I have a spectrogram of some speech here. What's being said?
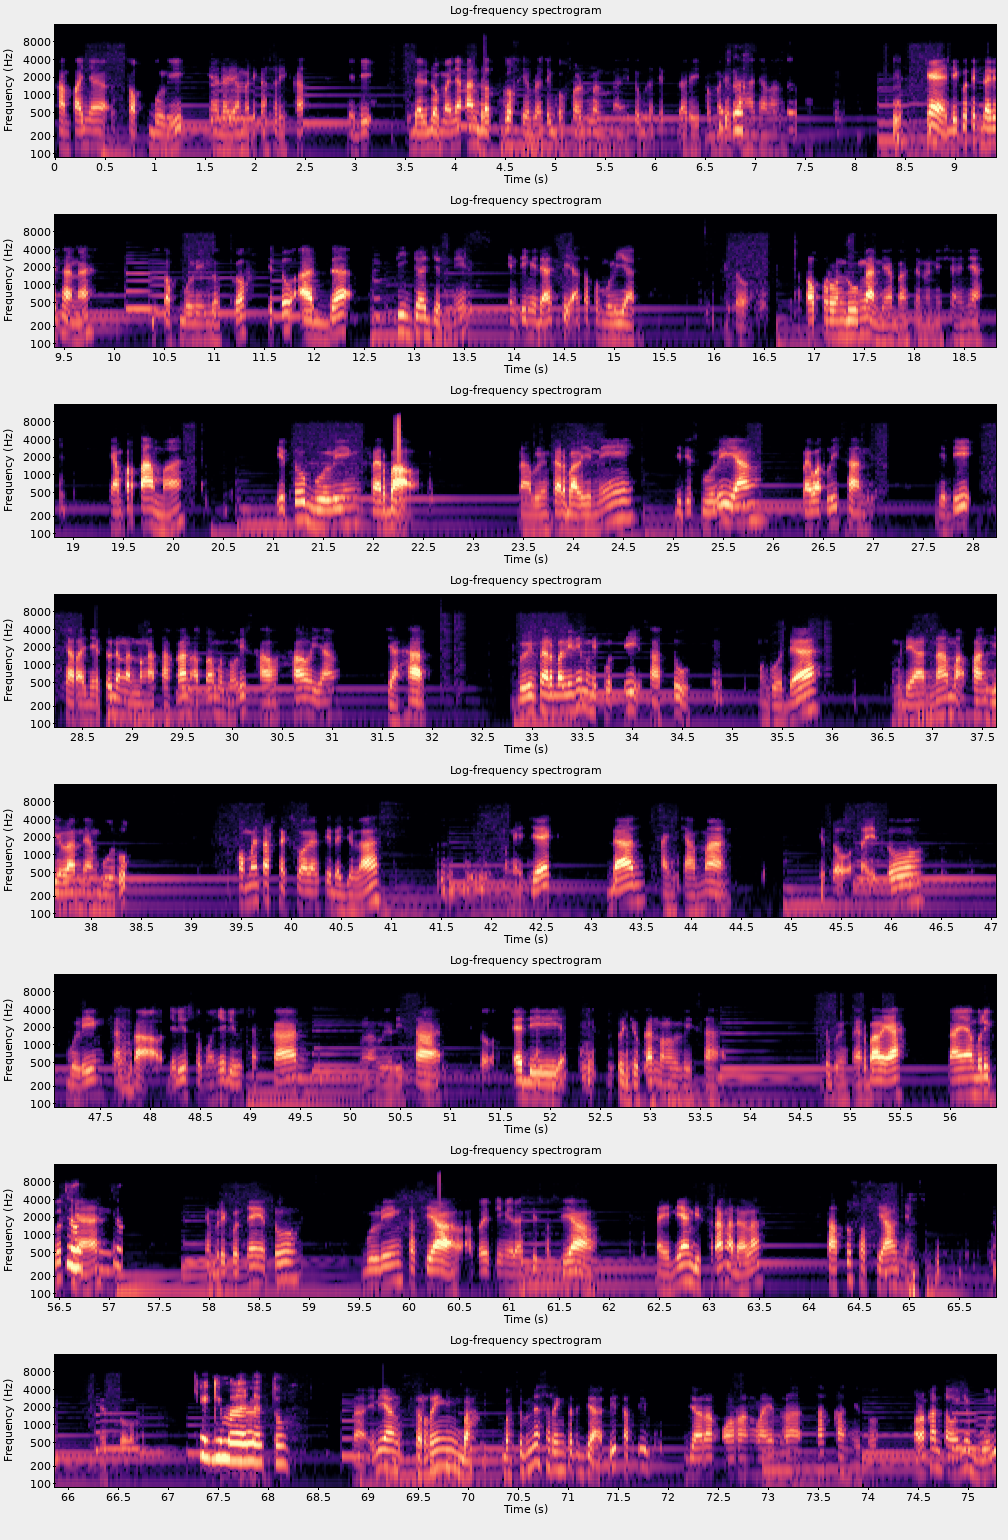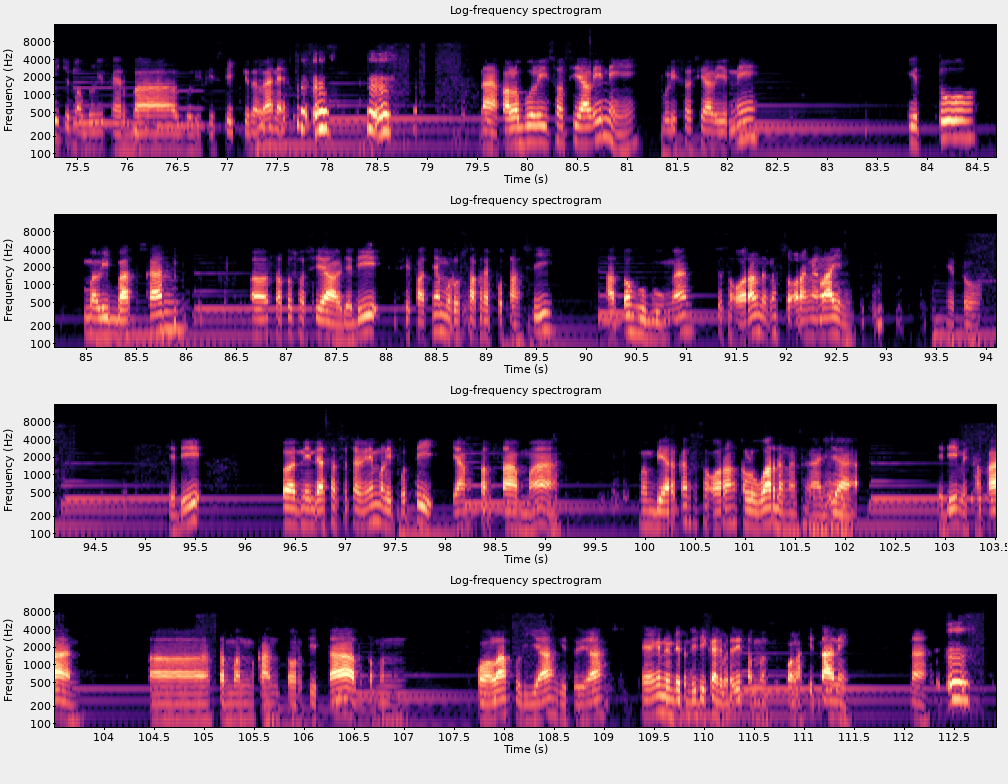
kampanye stop bully ya dari Amerika Serikat. Jadi dari domainnya kan .gov ya berarti government. Nah itu berarti dari pemerintahannya langsung. Oke dikutip dari sana stopbullying.gov itu ada tiga jenis intimidasi atau pembulian gitu. Atau perundungan ya bahasa Indonesianya. Yang pertama itu bullying verbal. Nah, bullying verbal ini jenis bully yang lewat lisan. Jadi, caranya itu dengan mengatakan atau menulis hal-hal yang jahat. Bullying verbal ini meliputi satu, menggoda, kemudian nama panggilan yang buruk, komentar seksual yang tidak jelas, mengejek, dan ancaman. Gitu. Nah, itu bullying verbal. Jadi, semuanya diucapkan melalui lisan. Gitu. Eh, ditunjukkan melalui lisan. Itu bullying verbal ya. Nah, yang berikutnya, yang berikutnya itu bullying sosial atau intimidasi sosial. Nah, ini yang diserang adalah status sosialnya. Gitu. Kayak gimana tuh? Nah, ini yang sering bah, bah sebenarnya sering terjadi tapi jarang orang lain rasakan gitu. Orang kan taunya bully cuma bully verbal, bully fisik gitu kan ya. Nah, kalau bully sosial ini, bully sosial ini itu melibatkan eh, status sosial. Jadi sifatnya merusak reputasi atau hubungan seseorang dengan seseorang yang lain. Gitu. Jadi penindasan sosial ini meliputi yang pertama membiarkan seseorang keluar dengan sengaja. Jadi misalkan eh, teman kantor kita atau teman sekolah kuliah gitu ya kayaknya dunia pendidikan berarti teman sekolah kita nih nah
